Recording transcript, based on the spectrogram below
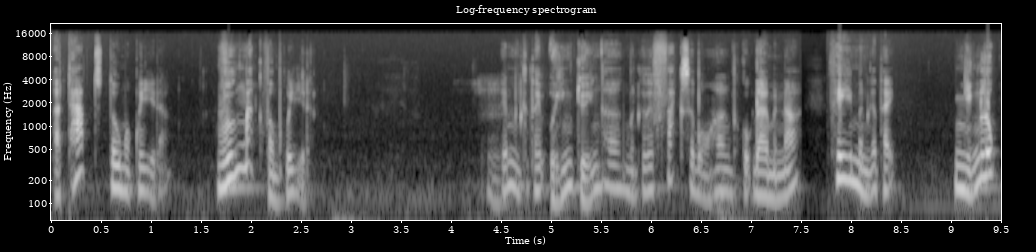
attach to một cái gì đó vướng mắc vào một cái gì đó. Để mình có thể uyển chuyển hơn mình có thể flexible hơn vào cuộc đời mình nó khi mình có thể những lúc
